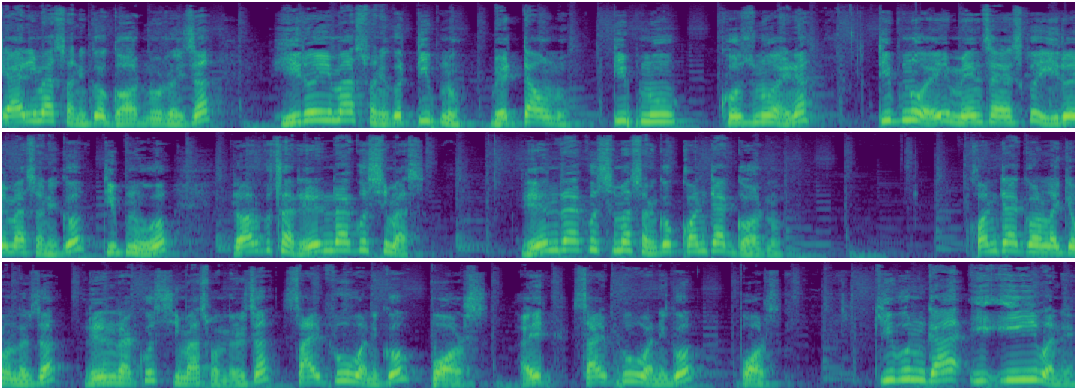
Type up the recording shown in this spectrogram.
यारिमास भनेको गर्नु रहेछ। हिरोइमास भनेको टिप्नु भेट्टाउनु टिप्नु खोज्नु होइन? टिप्नु है मेन साइन्सको हिरोइमास भनेको टिप्नु हो। र अर्को छ रेनराको सिमास रेनराको सिमास भनेको कन्ट्याक्ट गर्नु। कन्ट्याक्ट गर्नलाई के भन्दो रहेछ रेनराको सिमास भन्दो रहेछ साइफु भनेको पर्स। है साइफु भनेको पर्स। किबुनगा इ भने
